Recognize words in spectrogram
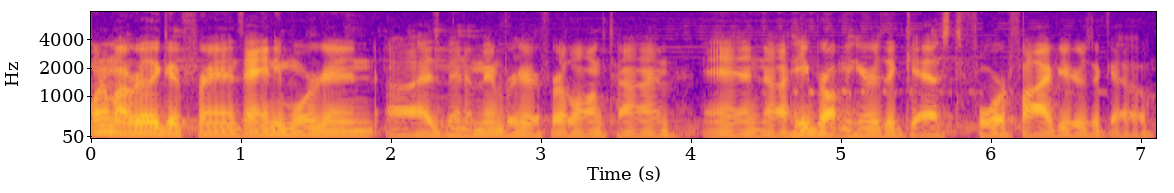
One of my really good friends, Andy Morgan, uh, has been a member here for a long time, and uh, he brought me here as a guest four or five years ago.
